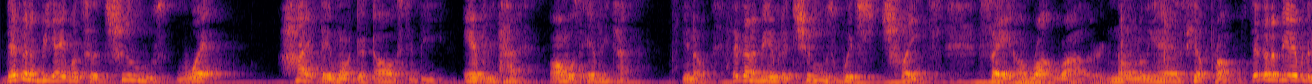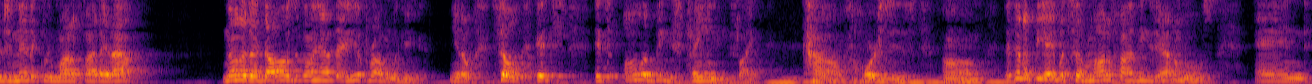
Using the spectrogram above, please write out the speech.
They're going to be able to choose what height they want their dogs to be every time, almost every time. You know, they're going to be able to choose which traits, say a Rottweiler normally has hip problems. They're going to be able to genetically modify that out. None of the dogs are going to have that hip problem again. You know, so it's it's all of these things like cows, horses. Um, they're going to be able to modify these animals, and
